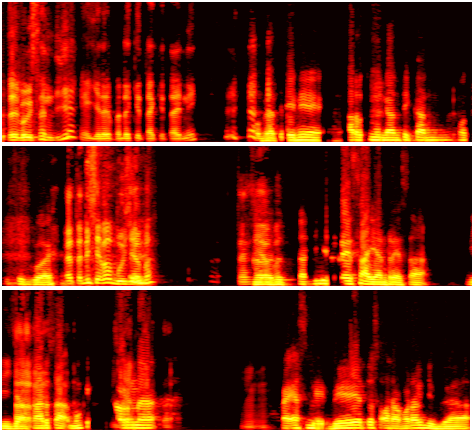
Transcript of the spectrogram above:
Lebih bagusan dia kayaknya daripada kita-kita ini. Oh, berarti ini harus menggantikan posisi gue. Eh tadi siapa Bu siapa? Teh Eh, siapa? tadi Resa Yan Resa di Ah, Jakarta. Reza. Mungkin Di karena Jakarta. PSBB terus orang-orang juga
